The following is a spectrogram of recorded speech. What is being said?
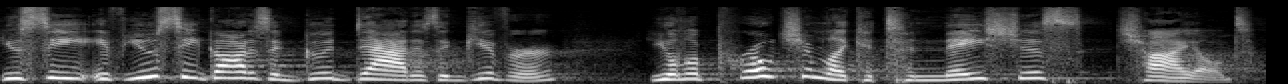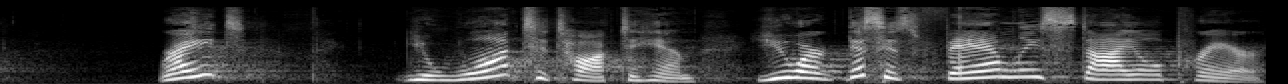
You see, if you see God as a good dad, as a giver, you'll approach him like a tenacious child, right? You want to talk to him. You are, this is family style prayer.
